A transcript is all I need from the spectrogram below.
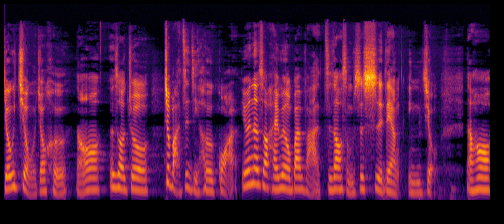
有酒我就喝，然后那时候就就把自己喝挂了，因为那时候还没有办法知道什么是适量饮酒。然后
